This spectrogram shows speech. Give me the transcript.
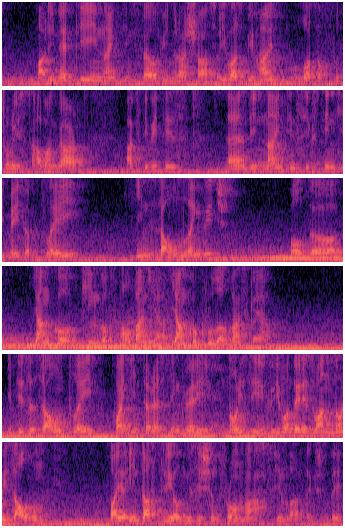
Marinetti in 1912 in Russia. So he was behind a lot of futurist avant-garde activities. And in 1916, he made a play in Zaum language called uh, Janko, King of Albania, Janko Krul Albanskaya. It is a Zaum play, quite interesting, very noisy. Even there is one noise album by an industrial musician from uh, Finland, actually,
